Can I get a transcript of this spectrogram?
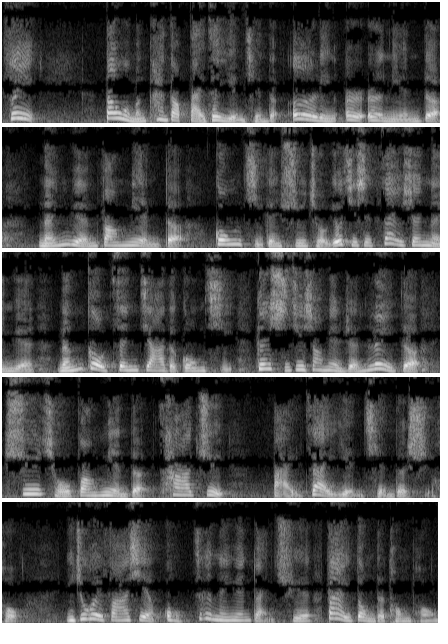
所以，当我们看到摆在眼前的二零二二年的能源方面的供给跟需求，尤其是再生能源能够增加的供给，跟实际上面人类的需求方面的差距摆在眼前的时候，你就会发现，哦，这个能源短缺带动的通膨。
